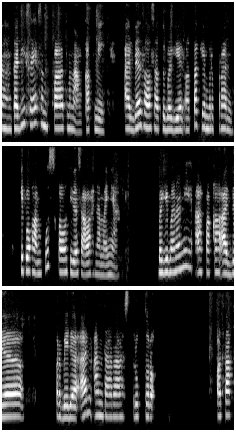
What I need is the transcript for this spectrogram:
Nah, tadi saya sempat menangkap nih, ada salah satu bagian otak yang berperan, hipokampus kalau tidak salah namanya. Bagaimana nih, apakah ada perbedaan antara struktur otak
